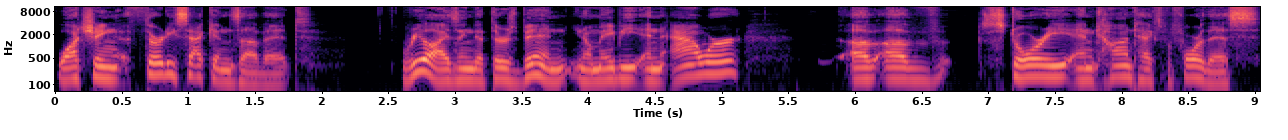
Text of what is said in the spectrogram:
watching 30 seconds of it, realizing that there's been, you know, maybe an hour of, of story and context before this,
